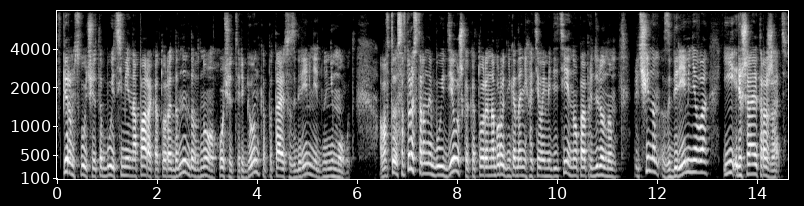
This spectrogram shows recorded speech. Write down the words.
В первом случае это будет семейная пара, которая давным-давно хочет ребенка, пытаются забеременеть, но не могут. А со второй стороны будет девушка, которая наоборот никогда не хотела иметь детей, но по определенным причинам забеременела и решает рожать.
